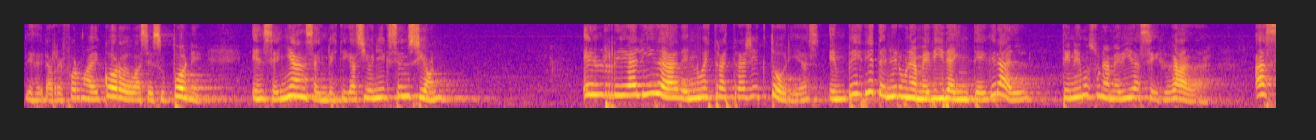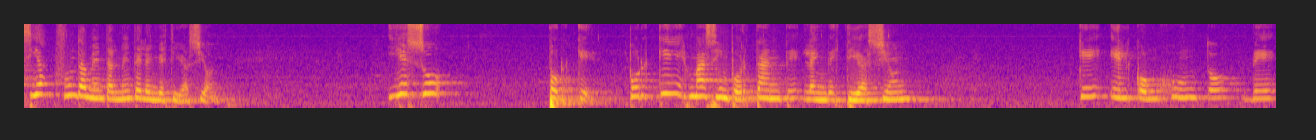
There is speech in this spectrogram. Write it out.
desde la reforma de Córdoba se supone, enseñanza, investigación y extensión, en realidad en nuestras trayectorias, en vez de tener una medida integral, tenemos una medida sesgada hacia fundamentalmente la investigación. ¿Y eso por qué? ¿Por qué es más importante la investigación que el conjunto de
